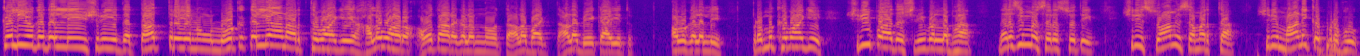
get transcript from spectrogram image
ಕಲಿಯುಗದಲ್ಲಿ ಶ್ರೀ ದತ್ತಾತ್ರೇಯನು ಲೋಕ ಕಲ್ಯಾಣಾರ್ಥವಾಗಿ ಹಲವಾರು ಅವತಾರಗಳನ್ನು ತಾಳಬಾ ತಾಳಬೇಕಾಯಿತು. ಅವುಗಳಲ್ಲಿ ಪ್ರಮುಖವಾಗಿ ಶ್ರೀಪಾದ ಶ್ರೀವಲ್ಲಭ, ನರಸಿಂಹ ಸರಸ್ವತಿ, ಶ್ರೀ ಸ್ವಾಮಿ ಸಮರ್ಥ, ಶ್ರೀ ಮಾಣಿಕ ಪ್ರಭು,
